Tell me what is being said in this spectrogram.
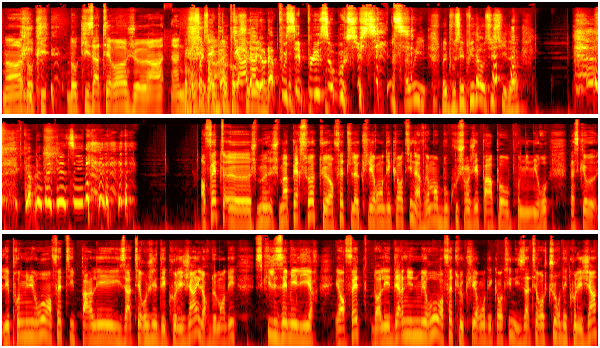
Non, donc ils, donc ils interrogent euh, un, un pour ça ça il en a poussé plus au mot suicide. Ah oui, il poussait Frida au suicide. hein. comme le magazine. En fait, euh, je m'aperçois que en fait, le clairon des cantines a vraiment beaucoup changé par rapport au premier numéro. Parce que les premiers numéros, en fait, ils parlaient, ils interrogeaient des collégiens, ils leur demandaient ce qu'ils aimaient lire. Et en fait, dans les derniers numéros, en fait, le clairon des cantines, ils interrogent toujours des collégiens,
